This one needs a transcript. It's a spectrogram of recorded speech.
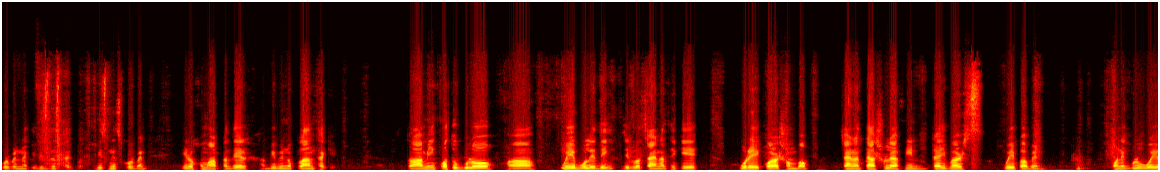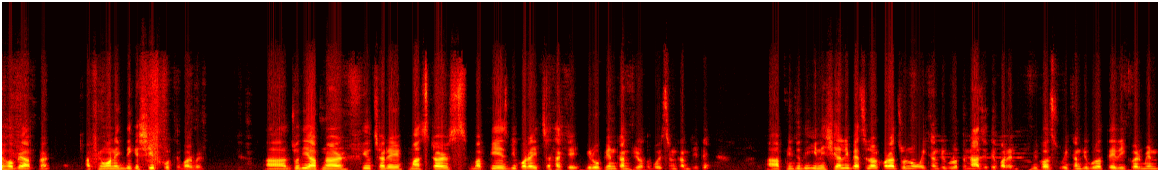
করবেন, নাকি বিজনেস থাকবেন বিজনেস করবেন, এরকম আপনাদের বিভিন্ন প্ল্যান থাকে। তো আমি কতগুলো ওয়ে বলে দিই, যেগুলো চায়না থেকে করে করা সম্ভব। চায়নাতে আসলে আপনি ডাইভার্স ওয়ে পাবেন। অনেকগুলো ওয়ে হবে আপনার। আপনি অনেক দিকে শিফট করতে পারবেন। যদি আপনার ফিউচারে মাস্টার্স বা পিএইচডি করার ইচ্ছা থাকে ইউরোপিয়ান কান্ট্রি অথবা ওয়েস্টার্ন কান্ট্রিতে আপনি যদি ইনিশিয়ালি ব্যাচেলর করার জন্য ওই কান্ট্রিগুলোতে না যেতে পারেন বিকজ ওই কান্ট্রিগুলোতে রিকোয়ারমেন্ট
